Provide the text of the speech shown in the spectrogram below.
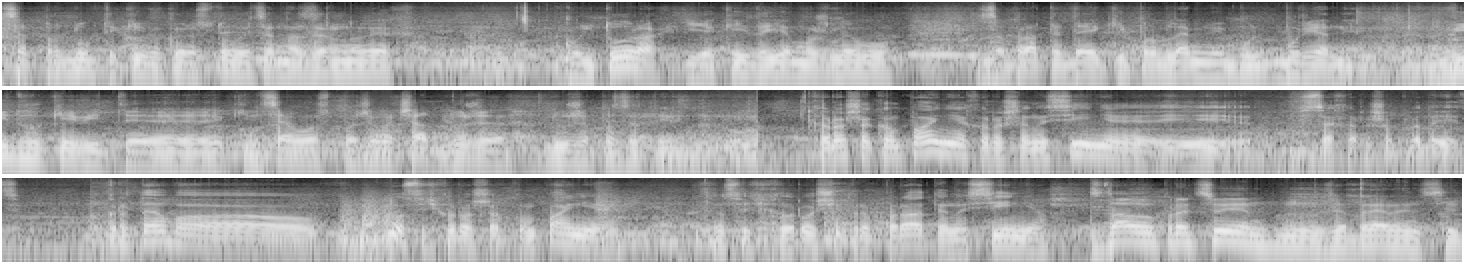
Це продукт, який використовується на зернових культурах і який дає можливу забрати деякі проблемні бу- бур'яни. Відгуки від е, кінцевого споживача дуже, дуже позитивні. Хороша компанія, хороше насіння і все хорошо продається. Кортева досить хороша компанія, досить хороші препарати, насіння. З ДАУ працюємо, ну, вже бревен сіт.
